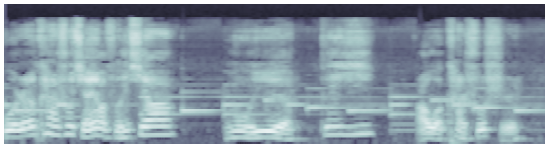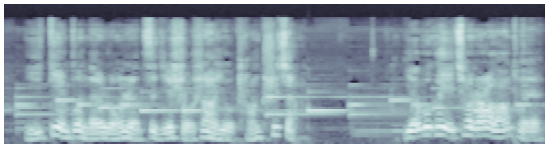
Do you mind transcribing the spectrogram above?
古人看书前要焚香、沐浴、更衣，而我看书时一定不能容忍自己手上有长指甲，也不可以翘着二郎腿，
